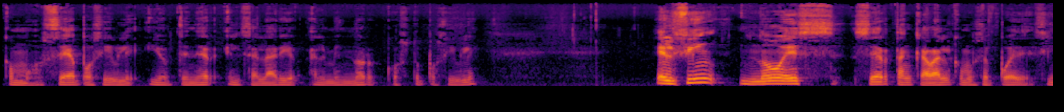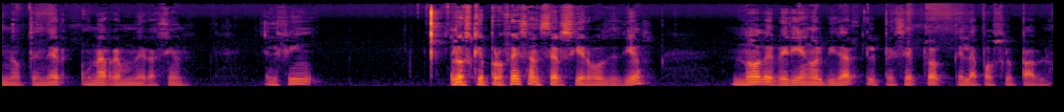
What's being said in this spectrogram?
como sea posible y obtener el salario al menor costo posible? El fin no es ser tan cabal como se puede, sino obtener una remuneración. El fin, los que profesan ser siervos de Dios, no deberían olvidar el precepto del apóstol Pablo.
